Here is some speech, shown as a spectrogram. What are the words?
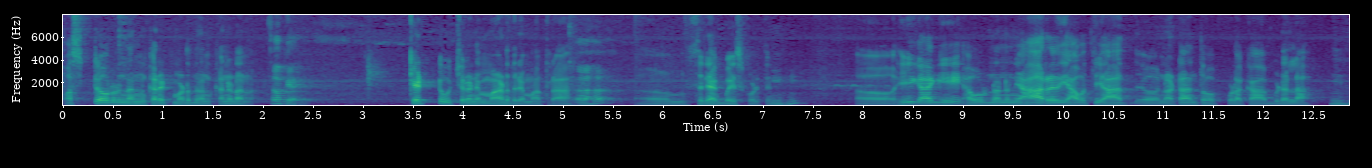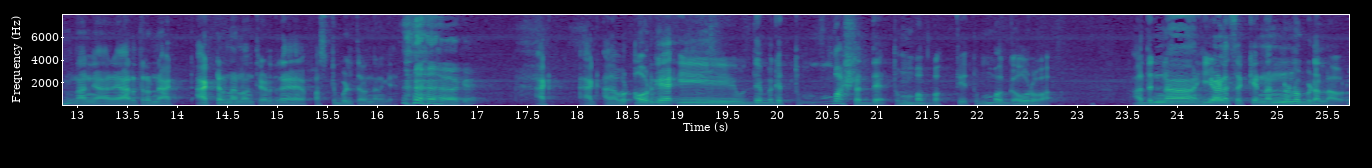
ಫಸ್ಟ್ ಅವರು ನನ್ನ ಕರೆಕ್ಟ್ ಮಾಡೋದು ನನ್ನ ಕನ್ನಡನ. ಓಕೆ ಕೆಟ್ಟ ಉಚ್ಚಾರಣೆ ಮಾಡಿದ್ರೆ ಮಾತ್ರ ಸರಿಯಾಗಿ ಬಯಸ್ಕೊಳ್ತೀನಿ. ಹೀಗಾಗಿ ಅವ್ರು ನನ್ನನ್ನು ಯಾರು ಯಾವತ್ತೂ ಯಾ ನಟ ಅಂತ ಒಪ್ಕೊಳಕ್ಕೆ ಬಿಡಲ್ಲ. ನಾನು ಯಾರ ಯಾರ ಹತ್ರ ಆ್ಯಕ್ಟರ್ ನಾನು ಅಂತ ಹೇಳಿದ್ರೆ ಫಸ್ಟ್ ಬೀಳ್ತಾರೆ ನನಗೆ. ಅವ್ರ ಅವ್ರಿಗೆ ಈ ಹುದ್ದೆ ಬಗ್ಗೆ ತುಂಬ ಶ್ರದ್ಧೆ ತುಂಬ ಭಕ್ತಿ ತುಂಬ ಗೌರವ. ಅದನ್ನ ಹೀಯಾಳಿಸೋಕ್ಕೆ ನನ್ನನ್ನು ಬಿಡಲ್ಲ ಅವರು.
